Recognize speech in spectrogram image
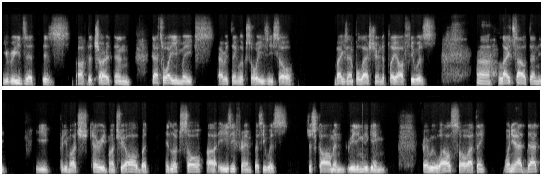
he reads it is off the chart, and that's why he makes everything look so easy. So, by example, last year in the playoffs, he was uh, lights out, and he he pretty much carried Montreal, but it looked so uh, easy for him because he was just calm and reading the game very well. So I think when you had that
